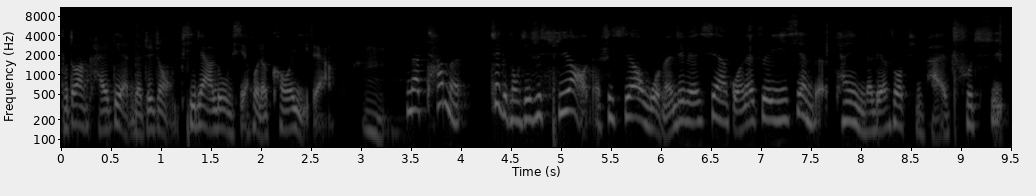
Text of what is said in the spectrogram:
不断开店的这种批量路线或者 o i 这样。嗯，那他们这个东西是需要的，是需要我们这边现在国内最一线的餐饮的连锁品牌出去。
